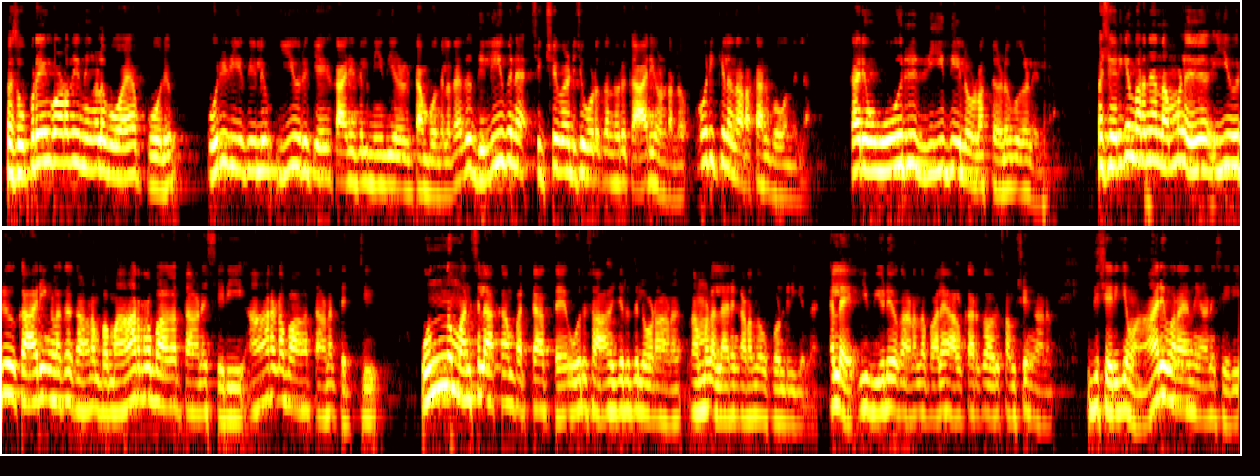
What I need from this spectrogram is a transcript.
ഇപ്പോൾ സുപ്രീം കോടതി നിങ്ങൾ പോയാൽ പോലും ഒരു രീതിയിലും ഈ ഒരു കാര്യത്തിൽ നീതി കിട്ടാൻ പോകുന്നില്ല. അതായത് ദിലീപിന് ശിക്ഷ മേടിച്ചു കൊടുക്കുന്ന ഒരു കാര്യമുണ്ടല്ലോ. ഒരിക്കലും നടക്കാൻ പോകുന്നില്ല. കാര്യം ഒരു രീതിയിലുള്ള തെളിവുകളില്ല. അപ്പം ശരിക്കും പറഞ്ഞാൽ നമ്മൾ ഈ ഒരു കാര്യങ്ങളൊക്കെ കാണുമ്പം ആരുടെ ഭാഗത്താണ് ശരി ആരുടെ ഭാഗത്താണ് തെറ്റ്? ഒന്നും മനസ്സിലാക്കാൻ പറ്റാത്ത ഒരു സാഹചര്യത്തിലൂടെയാണ് നമ്മളെല്ലാവരും കടന്നു പോയിക്കൊണ്ടിരിക്കുന്നത് അല്ലേ? ഈ വീഡിയോ കാണുന്ന പല ആൾക്കാർക്കും ഒരു സംശയം കാണും. ഇത് ശരിക്കും ആര് പറയുന്നതാണ് ശരി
